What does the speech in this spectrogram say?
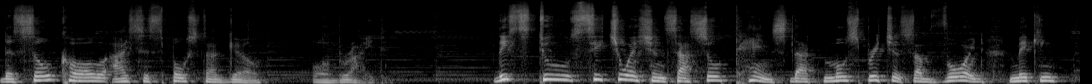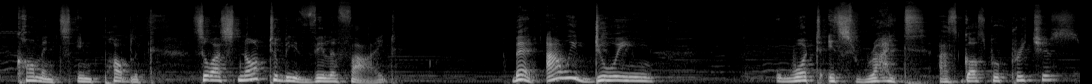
the so called ISIS poster girl or bride. These two situations are so tense that most preachers avoid making comments in public so as not to be vilified. But are we doing what is right as gospel preachers,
